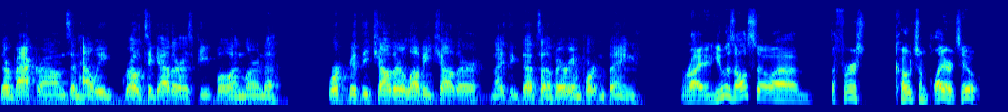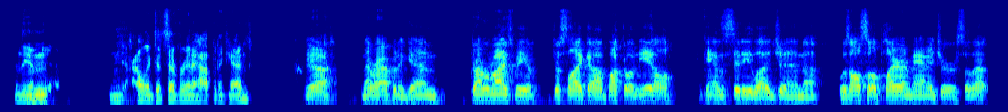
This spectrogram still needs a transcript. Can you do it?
their backgrounds and how we grow together as people and learn to work with each other, love each other. And I think that's a very important thing. Right. And he was also um, the first coach and player, too, in the mm-hmm. NBA. I don't think that's ever going to happen again. Yeah, never happen again. That reminds me of just like uh, Buck O'Neil, Kansas City legend, uh, was also a player and manager. So that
